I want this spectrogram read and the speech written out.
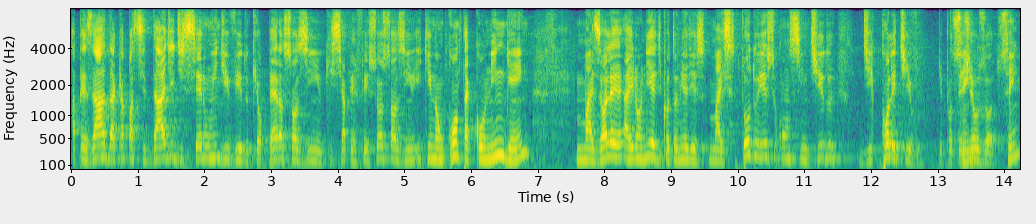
apesar da capacidade de ser um indivíduo que opera sozinho, que se aperfeiçoa sozinho e que não conta com ninguém, mas olha a ironia de dicotomia disso, mas tudo isso com sentido de coletivo de proteger sim, os outros. Sim.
